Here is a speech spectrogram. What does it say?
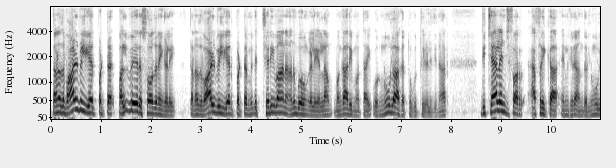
தனது வாழ்வில் ஏற்பட்ட பல்வேறு சோதனைகளை தனது வாழ்வில் ஏற்பட்ட மிகச் செறிவான அனுபவங்களை எல்லாம் வங்காரி மத்தாய் ஒரு நூலாக தொகுத்து எழுதினார். தி சேலஞ்ச் ஃபார் ஆஃப்ரிக்கா என்கிற அந்த நூல்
